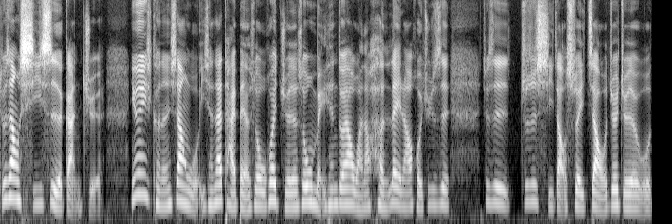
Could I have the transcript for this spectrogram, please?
就这样稀释的感觉。因为可能像我以前在台北的时候，我会觉得说我每天都要玩到很累，然后回去就是就是就是洗澡睡觉，我就会觉得我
